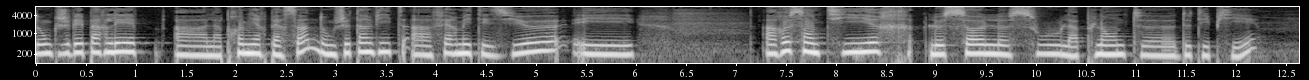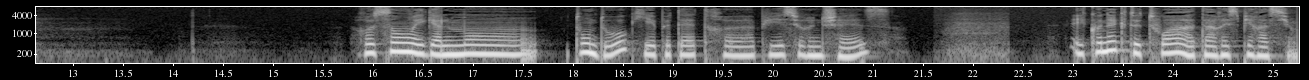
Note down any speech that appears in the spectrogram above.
Donc je vais parler à la première personne. Donc je t'invite à fermer tes yeux et à ressentir le sol sous la plante euh, de tes pieds. Ressens également ton dos qui est peut-être euh, appuyé sur une chaise et connecte-toi à ta respiration.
